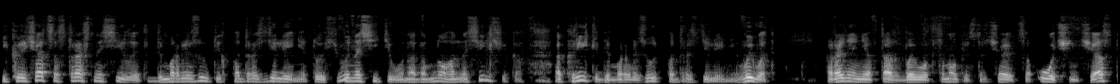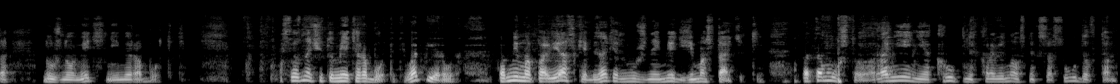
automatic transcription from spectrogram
И кричат со страшной силой. Это деморализует их подразделение. То есть выносить его надо много носильщиков, а крики деморализуют подразделение. Вывод. Ранения в таз в боевой обстановке встречаются очень часто. Нужно уметь с ними работать. Что значит уметь работать? Во-первых, помимо повязки обязательно нужно иметь гемостатики, потому что ранение крупных кровеносных сосудов, там,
